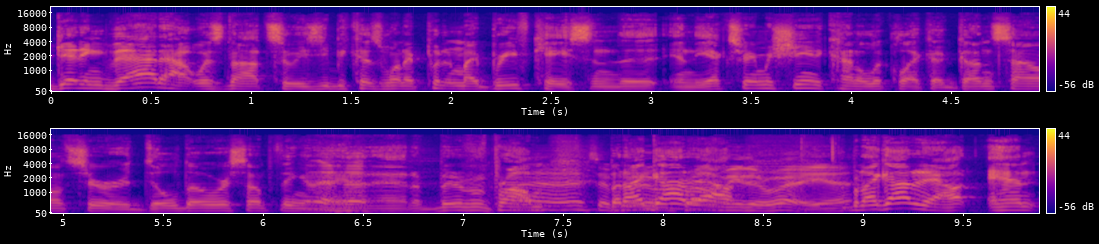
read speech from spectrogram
getting that out was not so easy because when I put it in my briefcase in the in the X-ray machine, it kind of looked like a gun silencer or a dildo or something, and I had, had a bit of a problem. Uh, but I got it out either way, yeah. But I got it out, and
